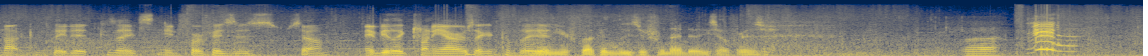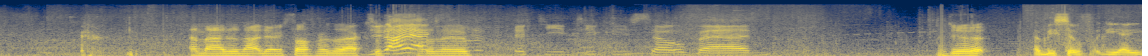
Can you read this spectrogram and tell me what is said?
not complete it because I just need four phases. So maybe like 20 hours I could complete And it. you're fucking loser for not doing self-res. Uh, imagine not doing self res Aksis. Dude, I What actually wanted 15 TP so bad. do it. That'd be so fu- Yeah,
